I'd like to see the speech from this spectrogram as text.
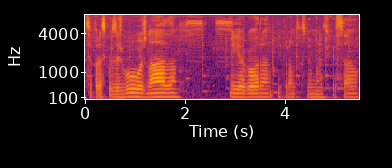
Se aparece coisas boas, nada. E agora, e pronto, recebi uma notificação.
